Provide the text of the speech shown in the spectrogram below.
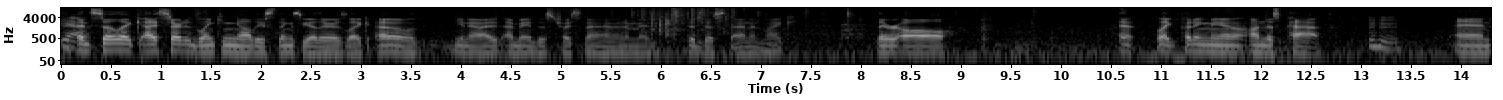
Yeah. And so like I started linking all these things together as like, oh, you know, I, I made this choice then and I made did this then and like they were all uh, like putting me on on this path. Mhm. And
